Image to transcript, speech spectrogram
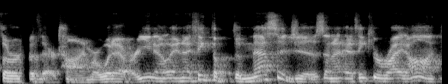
third of their time or whatever, you know. And I think the, the message is, and I, I think you're right on,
